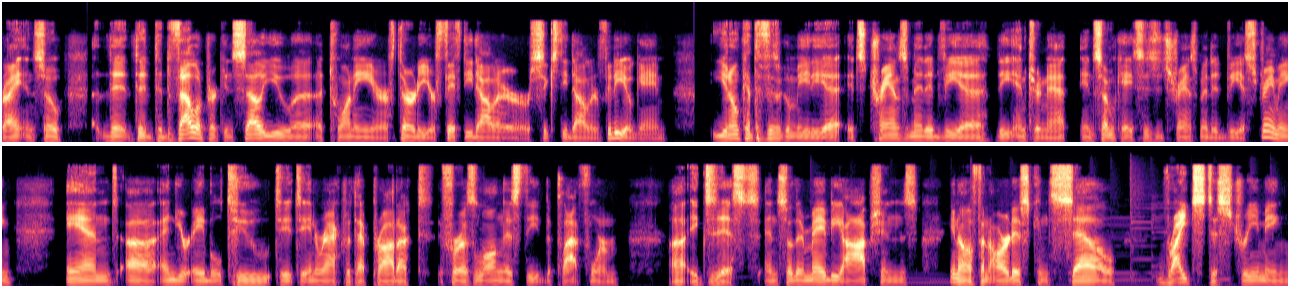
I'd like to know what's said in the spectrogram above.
right? And so the the, the developer can sell you a, a 20 or 30 or 50 dollar or 60 dollar video game. You don't get the physical media. It's transmitted via the internet. In some cases it's transmitted via streaming and uh, and you're able to, to to interact with that product for as long as the the platform uh, exists. And so there may be options. You know, if an artist can sell rights to streaming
